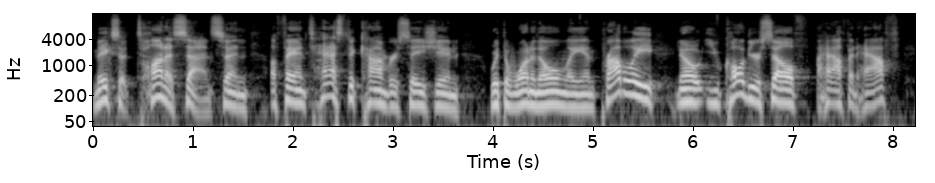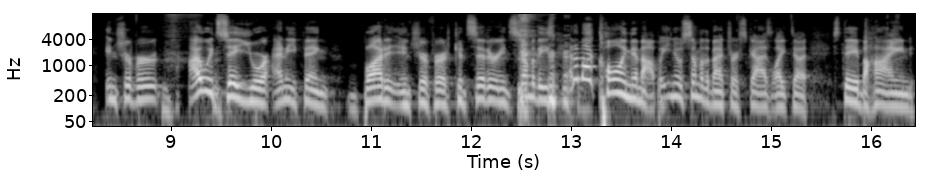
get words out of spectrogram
Makes a ton of sense and a fantastic conversation with the one and only. And probably, you know, you called yourself a half and half introvert. I would say you are anything but an introvert, considering some of these. And I'm not calling them out, but you know, some of the metrics guys like to stay behind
